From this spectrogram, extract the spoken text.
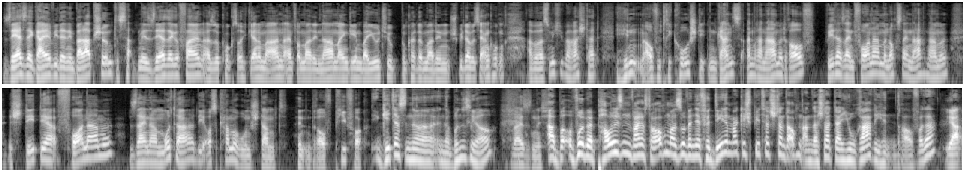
sehr, sehr geil, wie der den Ball abschirmt. Das hat mir sehr, sehr gefallen. Also guckt es euch gerne mal an. Einfach mal den Namen eingeben bei YouTube und könnt ihr mal den Spieler ein bisschen angucken. Aber was mich überrascht hat, hinten auf dem Trikot steht ein ganz anderer Name drauf. Weder sein Vorname noch sein Nachname. Es steht der Vorname seiner Mutter, die aus Kamerun stammt, hinten drauf. Pifok. Geht das in der, in der Bundesliga auch? Ich weiß es nicht. Aber obwohl bei Paulsen war das doch auch immer so, wenn er für Dänemark gespielt hat, stand auch ein anderer. Stand da Jurari hinten drauf, oder? Ja.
